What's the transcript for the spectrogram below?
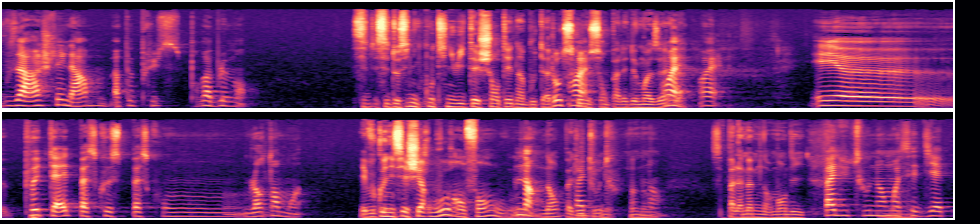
vous arrache les larmes un peu plus probablement. C'est aussi une continuité chantée d'un bout à l'autre, ce que Ouais. ne sont pas les demoiselles. Ouais, ouais. Et euh, peut-être parce que parce qu'on l'entend moins. Et vous connaissiez Cherbourg, enfant ou- Non, non, pas, pas du, du tout. tout. Non, non. Non, C'est pas la même Normandie. pas du tout. Non, moi c'est Dieppe.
